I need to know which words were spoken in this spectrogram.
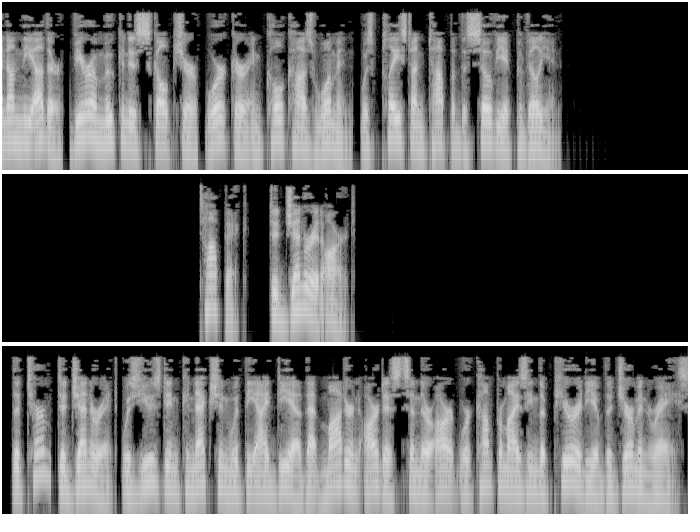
And on the other, Vera Mukhina's sculpture, Worker and Kolkhoz Woman, was placed on top of the Soviet pavilion. Degenerate art The term «degenerate» was used in connection with the idea that modern artists and their art were compromising the purity of the German race.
